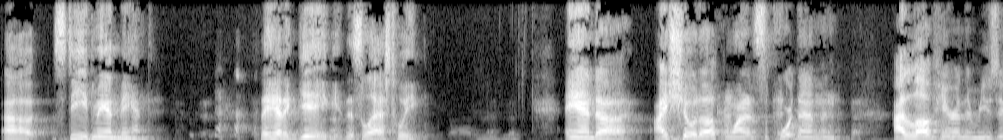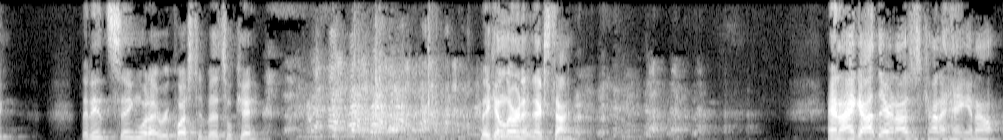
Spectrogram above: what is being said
uh, Steve Man Man. They had a gig this last week. And uh, I showed up and wanted to support them, and I love hearing their music. They didn't sing what I requested, but it's okay. they can learn it next time. And I got there and I was just kind of hanging out.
